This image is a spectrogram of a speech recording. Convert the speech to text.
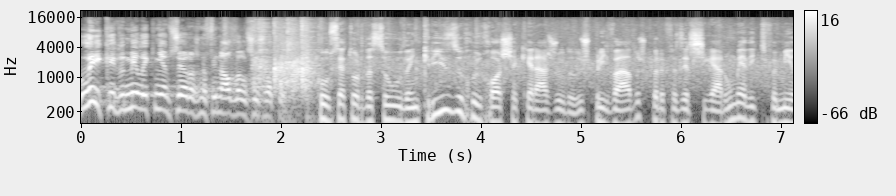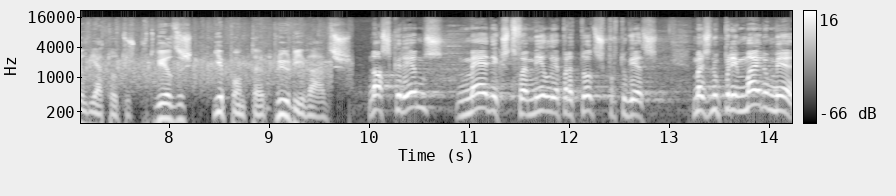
líquido de 1.500 euros no final da legislatura. Com o setor da saúde em crise, Rui Rocha quer a ajuda dos privados para fazer chegar um médico de família a todos os portugueses e aponta prioridades. Nós queremos médicos de família para todos os portugueses. Mas no primeiro mês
